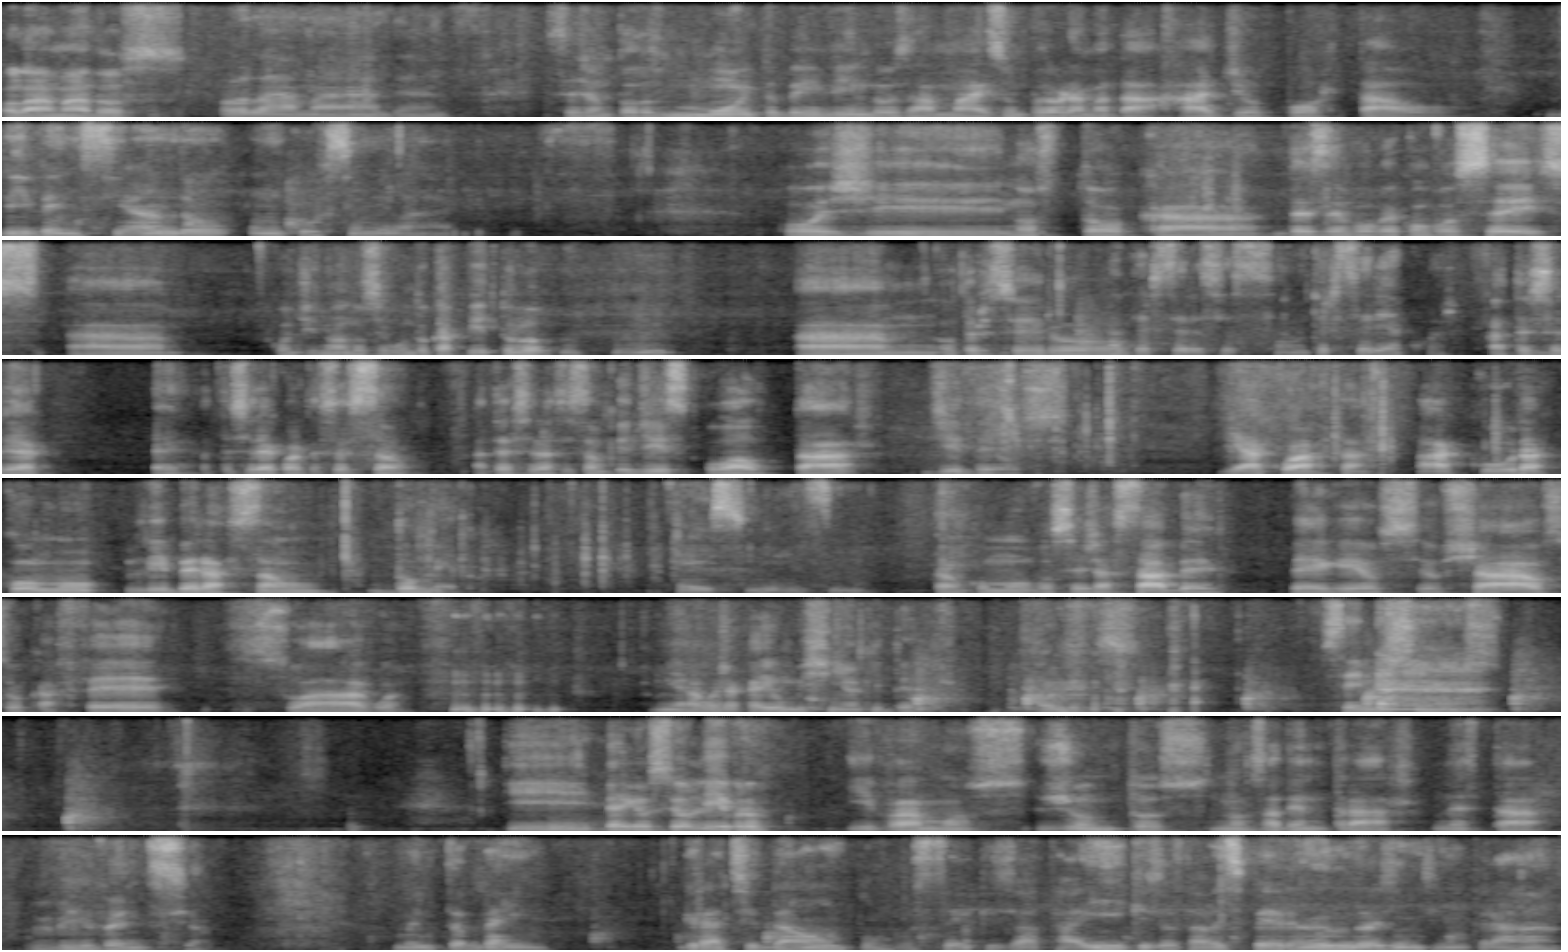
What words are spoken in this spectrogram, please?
Olá, amados. Olá, amadas. Sejam todos muito bem-vindos a mais um programa da Rádio Portal. Vivenciando um curso em milagres. Hoje nos toca desenvolver com vocês, ah, continuando o segundo capítulo, ah, o terceiro, A terceira sessão, a terceira e a quarta. a terceira, é, a terceira e a quarta sessão. A terceira sessão que diz o altar de Deus. E a quarta, a cura como liberação do medo. É isso mesmo. Então, como você já sabe, pegue o seu chá, o seu café, sua água. Minha água já caiu um bichinho aqui dentro. Olha isso. Sem bichinhos. E pegue o seu livro e vamos juntos nos adentrar nesta vivência. Muito bem. Gratidão por você que já tá aí, que já estava esperando a gente entrar.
